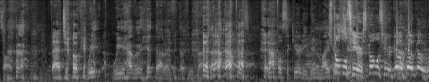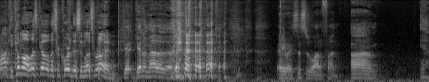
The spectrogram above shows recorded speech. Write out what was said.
Sorry, bad joke. we we have hit that a, a few times. Apple's, Apple Security didn't like it. Scoble's here. Scoble's here. Go, yeah. go, go. Rocky, come on. Let's go. Let's record this and let's run. Get get him out of the. Anyways, this is a lot of fun. Um, yeah.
